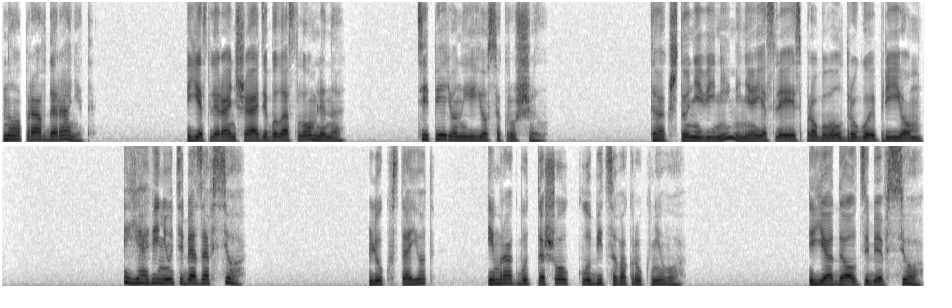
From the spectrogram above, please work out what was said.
но правда ранит. Если раньше Ади была сломлена, теперь он ее сокрушил. Так что не вини меня, если я испробовал другой прием. Я виню тебя за все. Люк встает, и мрак будто шел клубиться вокруг него. Я дал тебе все.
